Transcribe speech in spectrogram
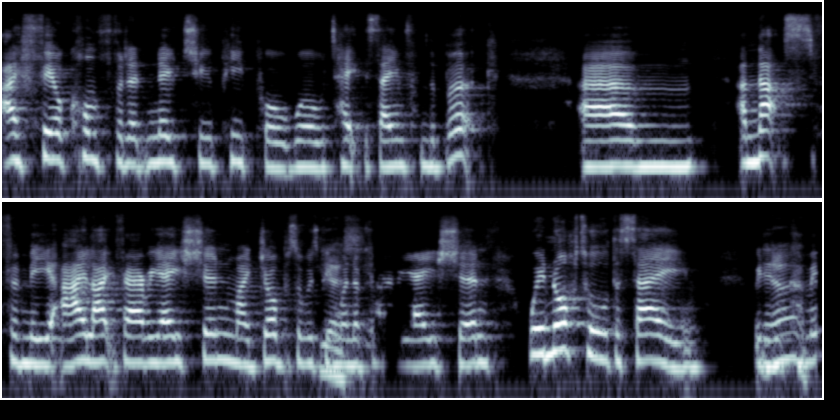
I feel confident no two people will take the same from the book. Um, and that's for me, I like variation. My job's always been one of variation. We're not all the same. We didn't No. come in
